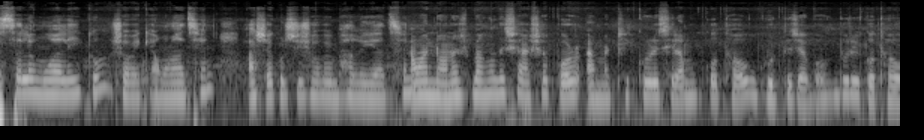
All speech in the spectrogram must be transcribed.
আসসালামু আলাইকুম সবাই কেমন আছেন? আশা করছি সবাই ভালোই আছেন। আমার ননস বাংলাদেশে আসার পর আমরা ঠিক করেছিলাম কোথাও ঘুরতে যাব দূরে কোথাও।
